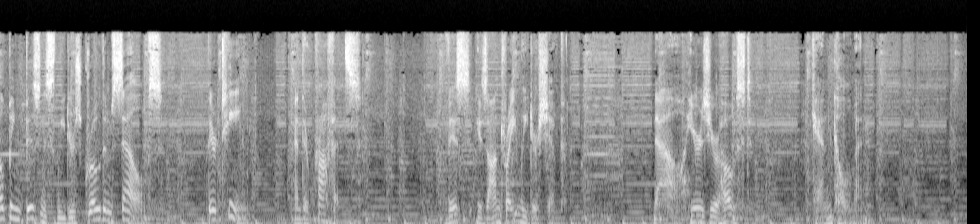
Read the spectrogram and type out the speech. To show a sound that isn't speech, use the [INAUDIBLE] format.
helping business leaders grow themselves, their team, and their profits. This is EntreLeadership. Now, here's your host, Ken Coleman.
